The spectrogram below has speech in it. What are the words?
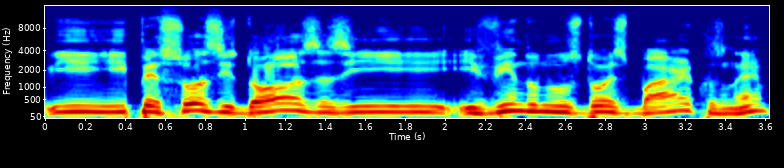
e- e pessoas idosas e, e vindo nos dois barcos, né?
